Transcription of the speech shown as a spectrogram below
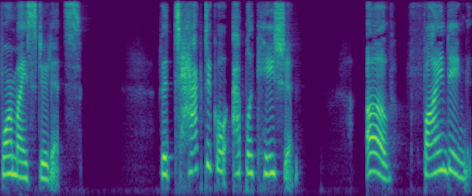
for my students. The tactical application of finding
